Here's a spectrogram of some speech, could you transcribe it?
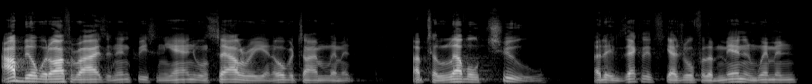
Our bill would authorize an increase in the annual salary and overtime limit up to level two of the executive schedule for the men and women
